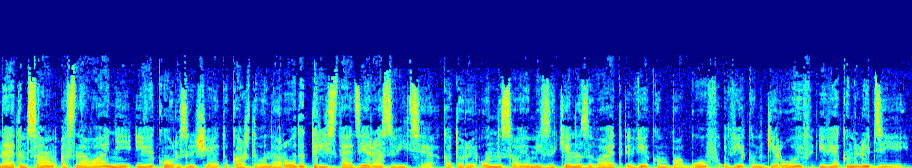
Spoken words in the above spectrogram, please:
На этом самом основании и Вико различает у каждого народа три стадии развития, которые он на своем языке называет веком богов, веком героев и веком людей,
